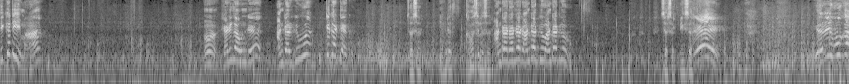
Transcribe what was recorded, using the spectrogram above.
டிக்கெட் இம்மா ஓ சரிகா உண்டு. Hundred give ticket take sir sir என்கிட்ட காசு இல்லை sir hundred hundred hundred give hundred give sir sir please sir ஏய்! எரி ஊக்கா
